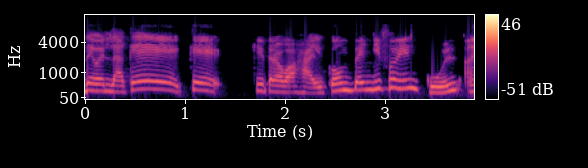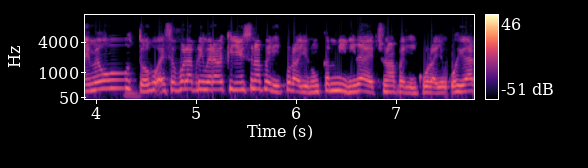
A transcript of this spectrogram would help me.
de verdad que, que, que trabajar con Benji fue bien cool. A mí me gustó. Esa fue la primera vez que yo hice una película. Yo nunca en mi vida he hecho una película. Yo cogía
